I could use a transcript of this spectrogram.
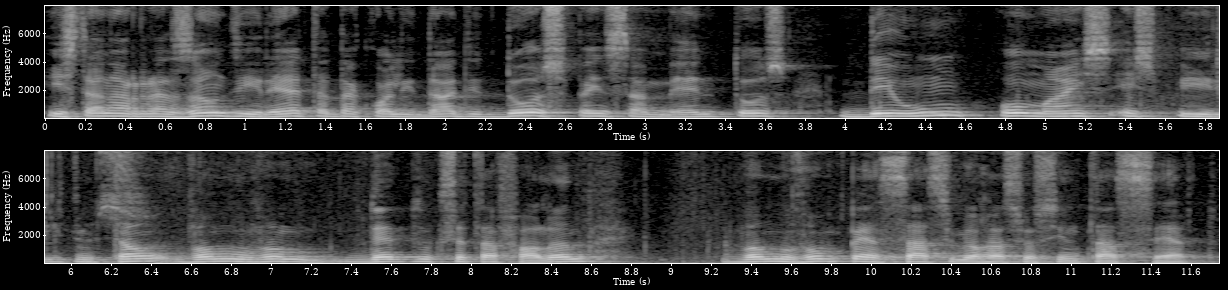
está na razão direta da qualidade dos pensamentos de um ou mais espíritos. Então, vamos, vamos dentro do que você está falando, vamos, vamos pensar se o meu raciocínio está certo.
